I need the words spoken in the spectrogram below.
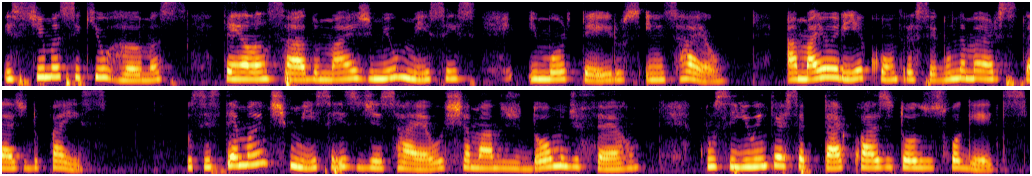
Estima-se que o Hamas tenha lançado mais de mil mísseis e morteiros em Israel, a maioria contra a segunda maior cidade do país. O sistema antimísseis de Israel, chamado de Domo de Ferro, conseguiu interceptar quase todos os foguetes,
